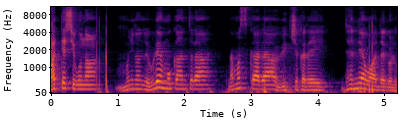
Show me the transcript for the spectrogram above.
ಮತ್ತೆ ಸಿಗೋಣ ಮುಂದಿನ ಒಂದು ವಿಡಿಯೋ ಮುಖಾಂತರ. ನಮಸ್ಕಾರ ವೀಕ್ಷಕರೇ, ಧನ್ಯವಾದಗಳು.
